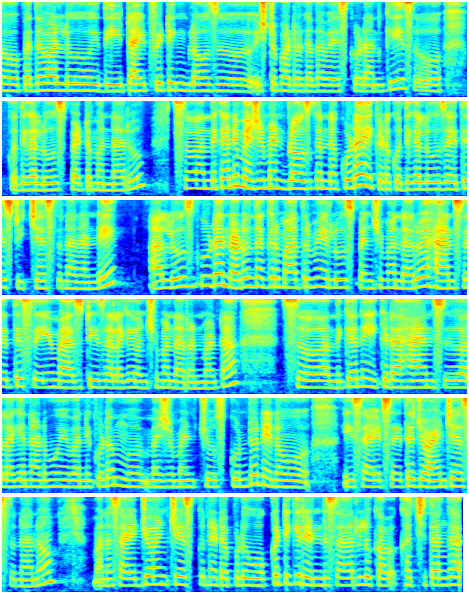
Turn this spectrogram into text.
సో పెద్దవాళ్ళు ఇది టైట్ ఫిట్టింగ్ బ్లౌజ్ ఇష్టపడరు కదా చేసుకోవడానికి. సో కొద్దిగా లూజ్ పెట్టమన్నారు. సో అందుకని మెజర్మెంట్ బ్లౌజ్ కన్నా కూడా ఇక్కడ కొద్దిగా లూజ్ అయితే స్టిచ్ చేస్తున్నానండి. ఆ లూజ్ కూడా నడుం దగ్గర మాత్రమే లూజ్ పెంచమన్నారు. హ్యాండ్స్ అయితే సేమ్ యాజ్ ఇట్ ఈజ్ అలాగే ఉంచమన్నారు అనమాట సో అందుకని ఇక్కడ హ్యాండ్స్ అలాగే నడుము ఇవన్నీ కూడా మెజర్మెంట్ చూసుకుంటూ నేను ఈ సైడ్స్ అయితే జాయిన్ చేస్తున్నాను. మన సైడ్ జాయిన్ చేసుకునేటప్పుడు ఒకటికి రెండు సార్లు ఖచ్చితంగా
